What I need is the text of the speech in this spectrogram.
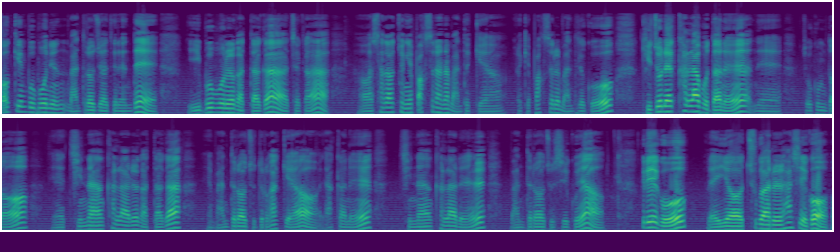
꺾인 부분은 만들어 줘야 되는데 이 부분을 갖다가 제가 어, 사각형의 박스를 하나 만들게요. 이렇게 박스를 만들고 기존의 칼라보다는 네, 조금 더 예, 진한 칼라를 갖다가 예, 만들어 주도록 할게요. 약간의 진한 칼라를 만들어 주시고요. 그리고 레이어 추가를 하시고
